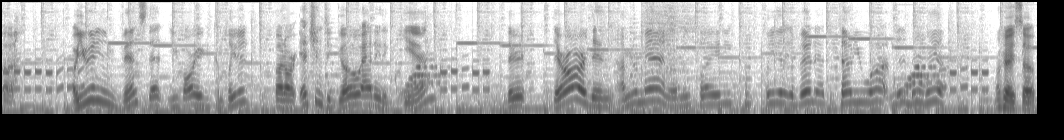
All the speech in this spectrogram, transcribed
Uh, are you convinced that you've already completed, but are itching to go at it again? There, there are. Then I'm your man. Let me play the completed event at the time you want. Okay, so,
